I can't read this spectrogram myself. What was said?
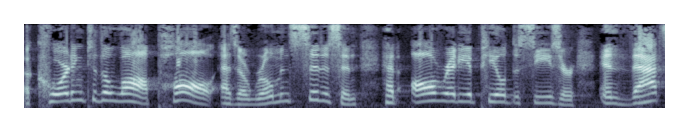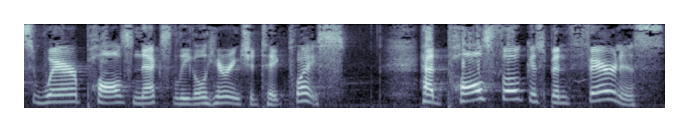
according to the law, Paul, as a Roman citizen, had already appealed to Caesar, and that's where Paul's next legal hearing should take place. Had Paul's focus been fairness,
